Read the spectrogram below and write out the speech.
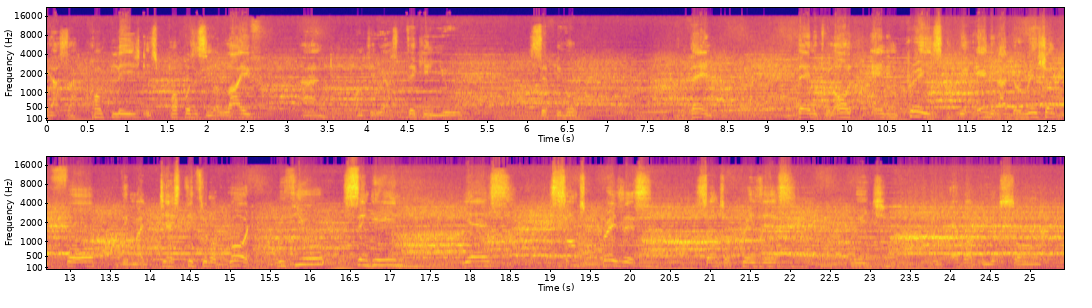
He has accomplished His purposes in your life and until He has taken you safely home. And then, then it will all end in praise, We end in adoration before the majestic throne of God with you singing, yes, songs of praises, songs of praises, which will ever be your song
